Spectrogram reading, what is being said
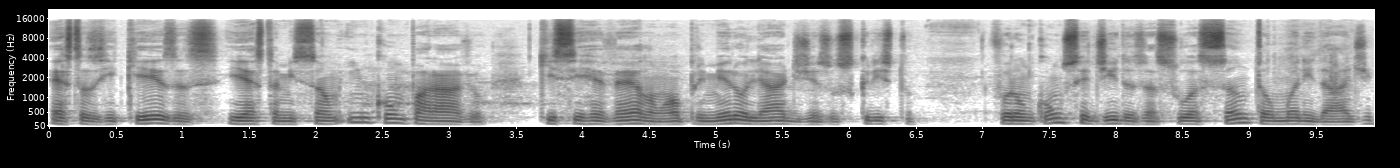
Estas riquezas e esta missão incomparável que se revelam ao primeiro olhar de Jesus Cristo foram concedidas à sua santa humanidade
